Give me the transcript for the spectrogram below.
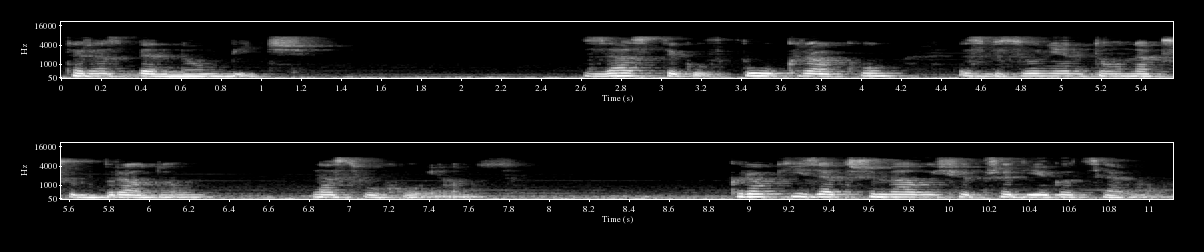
Teraz będą bić. Zastygł w pół kroku z wysuniętą naprzód brodą, nasłuchując. Kroki zatrzymały się przed jego celą.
